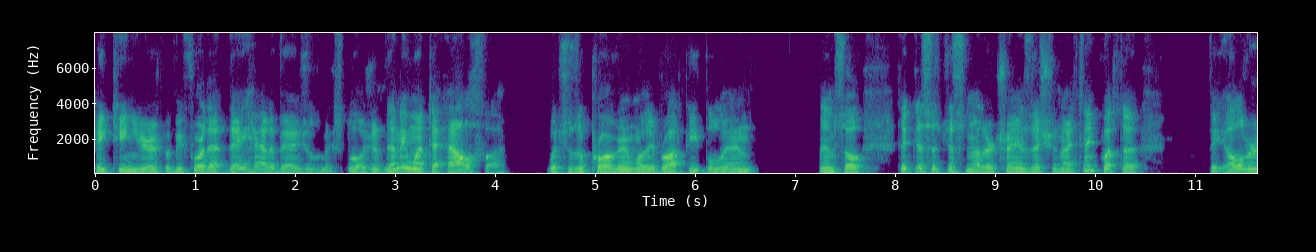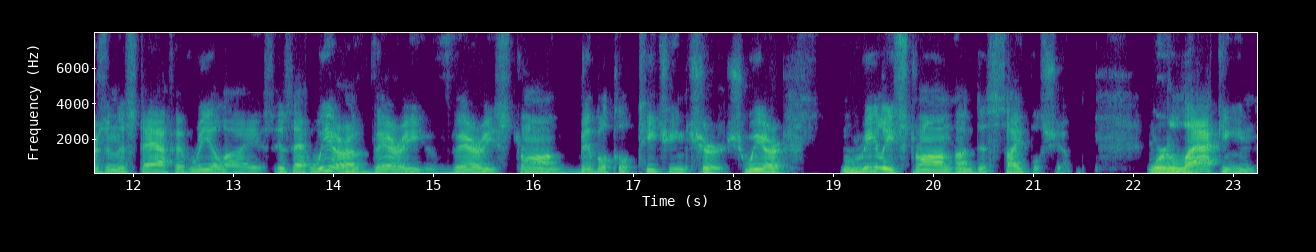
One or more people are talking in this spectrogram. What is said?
18 years, but before that, they had evangelism explosion. Then they went to Alpha, which is a program where they brought people in. And so I think this is just another transition. I think what the the elders and the staff have realized is that we are a very, very strong biblical teaching church. We are really strong on discipleship. We're lacking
